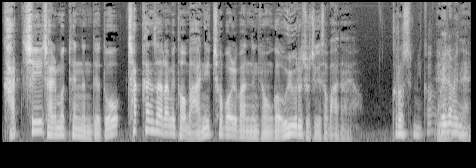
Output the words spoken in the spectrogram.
같이 잘못했는데도 착한 사람이 더 많이 처벌받는 경우가 의외로 조직에서 많아요. 그렇습니까? 네, 왜냐하면 네.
